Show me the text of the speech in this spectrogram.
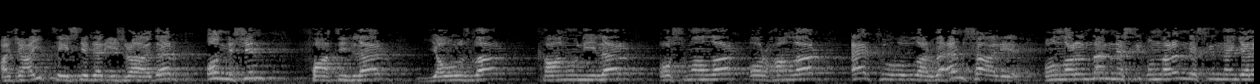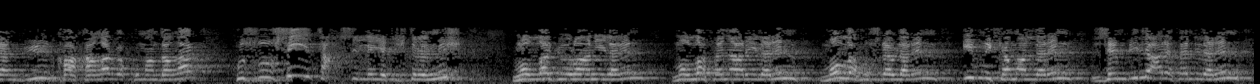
acayip tesirler icra eder. Onun için Fatihler, Yavuzlar, Kanuniler, Osmanlılar, Orhanlar, Ertuğrullar ve emsali onlarından nesli, onların neslinden gelen büyük hakanlar ve kumandanlar hususi tahsille yetiştirilmiş Molla Güranilerin, Molla Fenarilerin, Molla Husrevlerin, İbni Kemallerin, Zembilli Alefendilerin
